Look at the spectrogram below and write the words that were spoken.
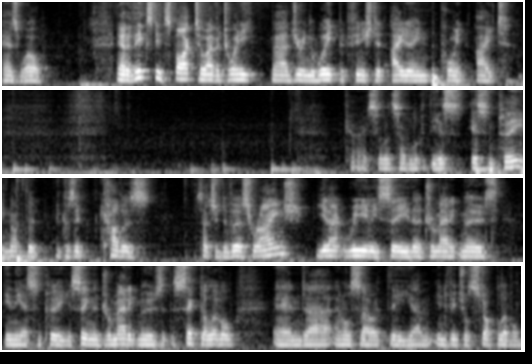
as well. Now the VIX did spike to over 20 uh, during the week, but finished at 18.8. Okay, so let's have a look at the S and P. Not that because it covers such a diverse range, you don't really see the dramatic moves in the S and P. You're seeing the dramatic moves at the sector level, and uh, and also at the um, individual stock level.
